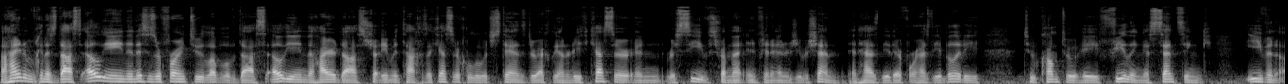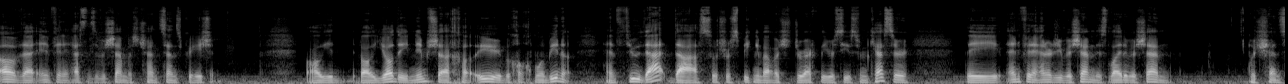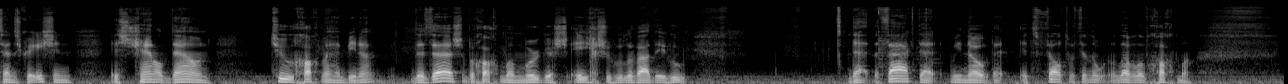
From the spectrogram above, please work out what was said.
And this is referring to level of Das Elyin, the higher Das which stands directly underneath Keser and receives from that infinite energy of Hashem, and has the therefore has the ability to come to a feeling, a sensing, even of that infinite essence of Hashem, which transcends creation. And through that Das, which we're speaking about, which directly receives from Keser, the infinite energy of Hashem, this light of Hashem, which transcends creation, is channeled down to Chokhmah and Bina, that the fact that we know that it's felt within the level of chokhmah,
